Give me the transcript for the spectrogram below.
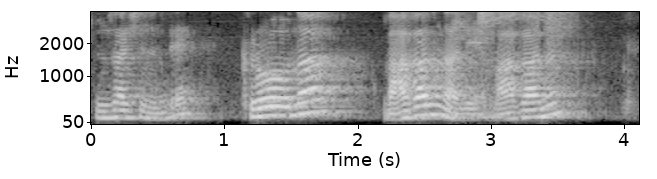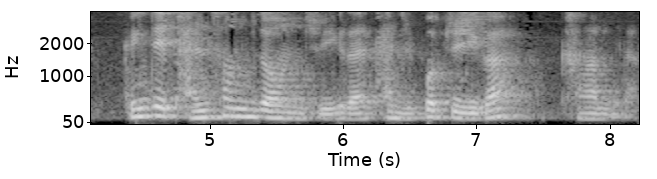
준수하시는데 그러나 마가는 아니에요. 마가는 굉장히 반성전주의, 그다음에 반율법주의가 강합니다.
